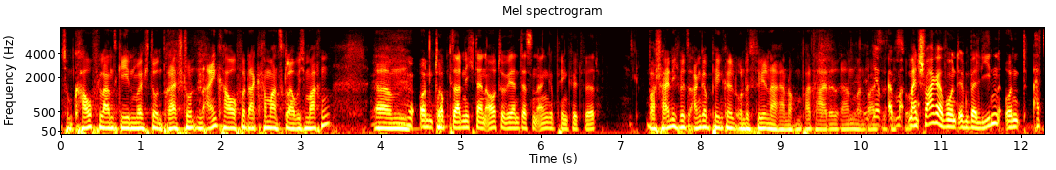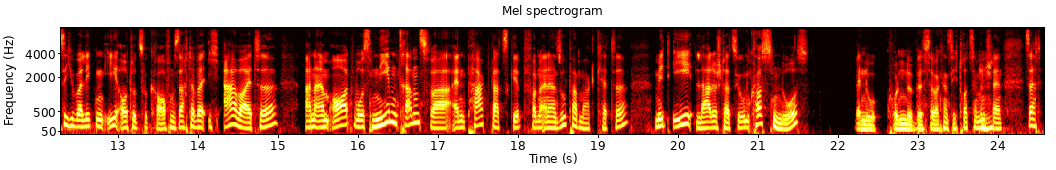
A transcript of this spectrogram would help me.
zum Kaufland gehen möchte und drei Stunden einkaufe, da kann man es, glaube ich, machen. Ähm, und ob und, da nicht dein Auto währenddessen angepinkelt wird? Wahrscheinlich wird es angepinkelt und es fehlen nachher noch ein paar Teile dran. Man weiß ja, es nicht so. Mein Schwager wohnt in Berlin und hat sich überlegt, ein E-Auto zu kaufen. Sagt aber, ich arbeite an einem Ort, wo es nebendran zwar einen Parkplatz gibt von einer Supermarktkette mit E-Ladestation kostenlos. Wenn du Kunde bist, aber kannst dich trotzdem mhm. hinstellen. Sagt,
